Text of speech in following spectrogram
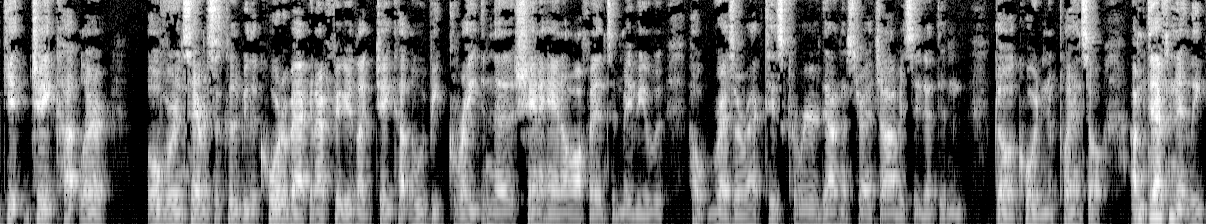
get Jay Cutler over in San Francisco to be the quarterback, and I figured like Jay Cutler would be great in the Shanahan offense, and maybe it would help resurrect his career down the stretch. Obviously, that didn't go according to plan, so I'm definitely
